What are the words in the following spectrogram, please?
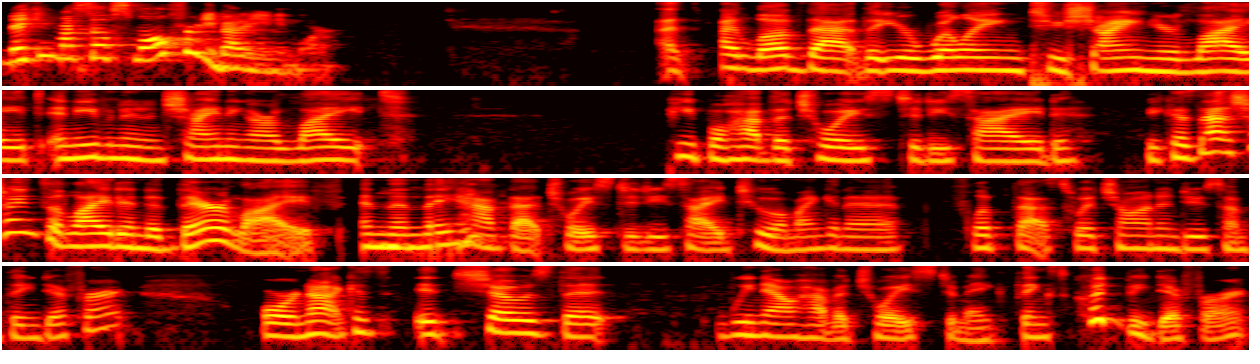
making myself small for anybody anymore. I, I love that that you're willing to shine your light and even in shining our light people have the choice to decide because that shines a light into their life and then they mm-hmm. have that choice to decide too am i going to flip that switch on and do something different or not because it shows that we now have a choice to make things could be different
